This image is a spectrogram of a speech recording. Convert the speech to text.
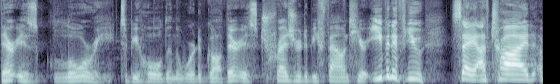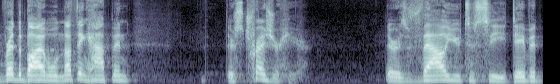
There is glory to behold in the Word of God. There is treasure to be found here. Even if you say, I've tried, I've read the Bible, nothing happened, there's treasure here. There is value to see. David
